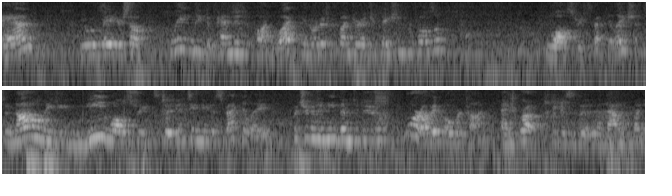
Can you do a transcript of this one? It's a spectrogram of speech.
and you have made yourself completely dependent upon what in order to fund your education proposal? Wall Street speculation. So not only do you need Wall Street to continue to speculate, but you're going to need them to do more of it over time and grow because the amount of money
